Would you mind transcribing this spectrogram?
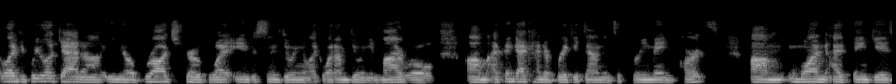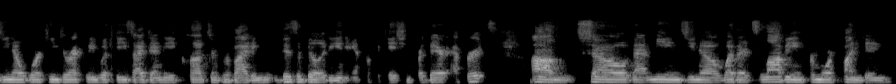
like if we look at, uh, you know, broad stroke, what Anderson is doing, like what I'm doing in my role, um, I think I kind of break it down into three main parts. Um, one, I think, is, you know, working directly with these identity clubs and providing visibility and amplification for their efforts. Um, so that means, you know, whether it's lobbying for more funding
